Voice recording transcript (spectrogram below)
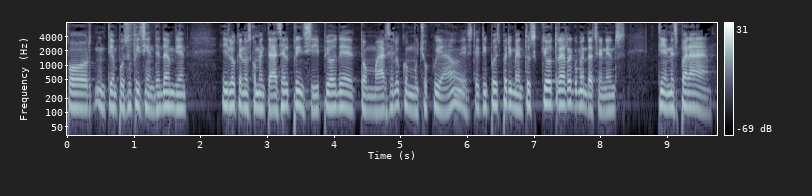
por un tiempo suficiente también. Y lo que nos comentabas al principio de tomárselo con mucho cuidado, este tipo de experimentos, ¿qué otras recomendaciones tienes para,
